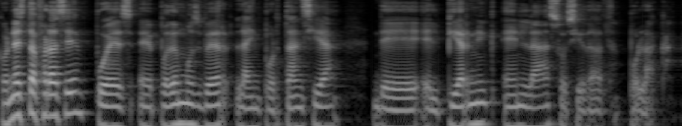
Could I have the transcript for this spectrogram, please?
Con esta frase, pues eh, podemos ver la importancia del el piernik en la sociedad polaca.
